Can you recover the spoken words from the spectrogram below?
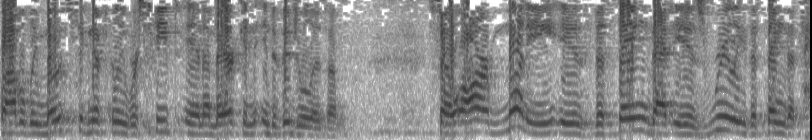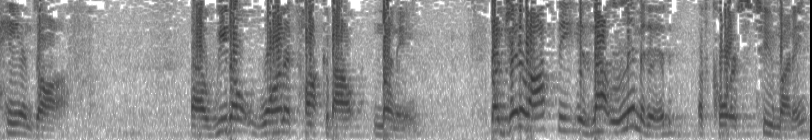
probably most significantly, we're steeped in American individualism. So our money is the thing that is really the thing that's hands off. Uh, we don't want to talk about money. Now, generosity is not limited, of course, to money,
